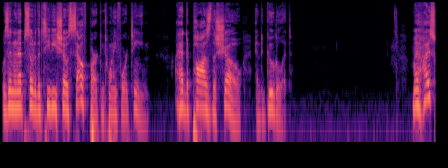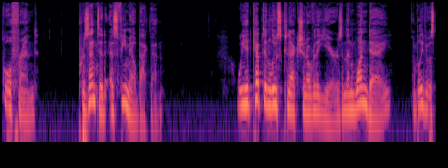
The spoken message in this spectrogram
was in an episode of the TV show South Park in 2014. I had to pause the show and Google it. My high school friend presented as female back then. We had kept in loose connection over the years, and then one day, I believe it was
